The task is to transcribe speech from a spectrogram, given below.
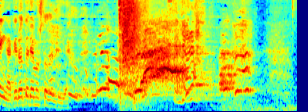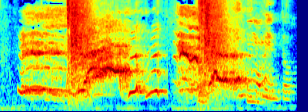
Venga, que no tenemos todo el día. Señora. Un momento.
